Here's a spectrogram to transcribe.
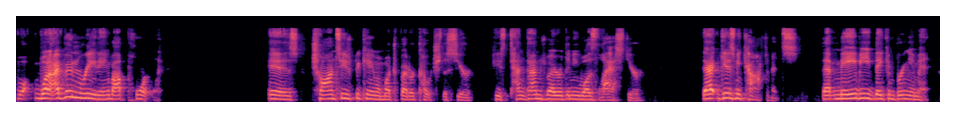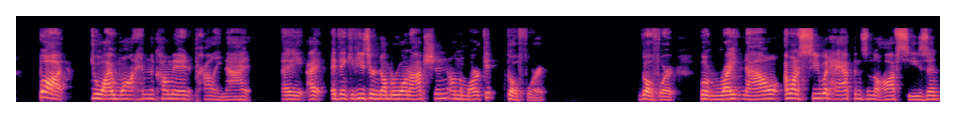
What I've been reading about Portland is Chauncey's became a much better coach this year. He's 10 times better than he was last year. That gives me confidence that maybe they can bring him in. But do I want him to come in? Probably not. I, I, I think if he's your number one option on the market, go for it. Go for it. But right now, I want to see what happens in the off season.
